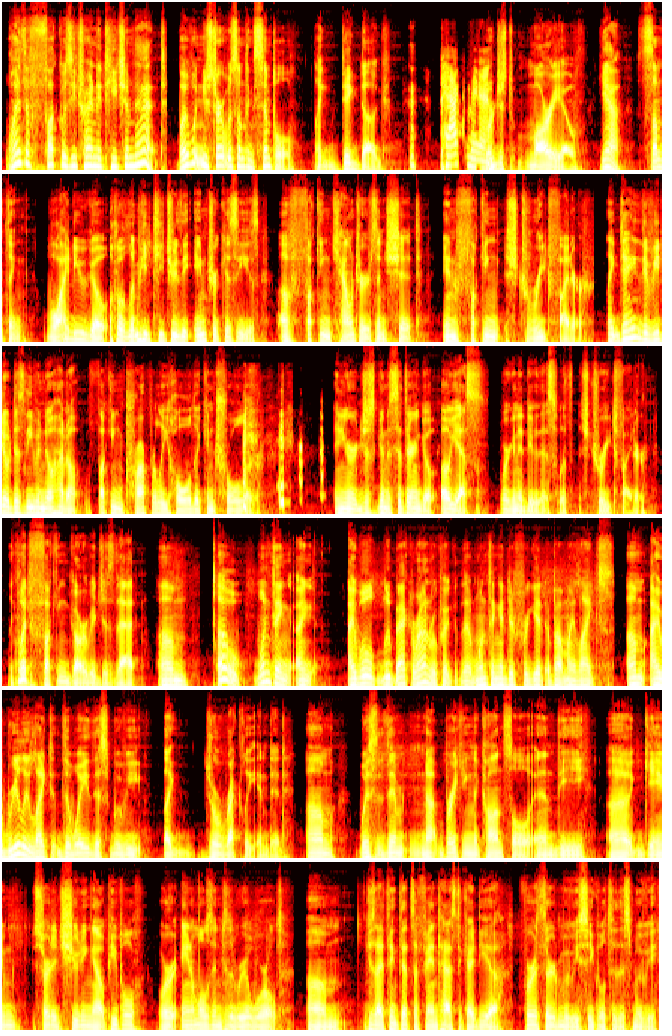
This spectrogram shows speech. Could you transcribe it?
why the fuck was he trying to teach him that? Why wouldn't you start with something simple like Dig Dug Pac Man. or just Mario? Yeah, something. Why do you go, oh, let me teach you the intricacies of fucking counters and shit in fucking Street Fighter? Like, Danny DeVito doesn't even know how to fucking properly hold a controller. and you're just going to sit there and go, oh, yes, we're going to do this with Street Fighter. Like, what fucking garbage is that? Um, oh, one thing I. I will loop back around real quick. That one thing I did forget about my likes. Um, I really liked the way this movie like directly ended. Um, with them not breaking the console and the uh game started shooting out people or animals into the real world. Um, because I think that's a fantastic idea for a third movie sequel to this movie.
